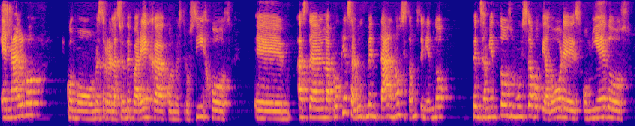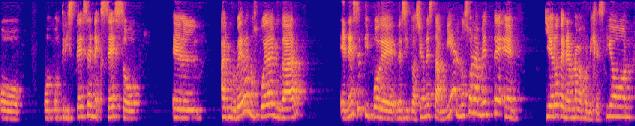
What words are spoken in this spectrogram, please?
en algo como nuestra relación de pareja, con nuestros hijos, eh, hasta en la propia salud mental, ¿no? Si estamos teniendo pensamientos muy saboteadores o miedos o, tristeza en exceso, el ayurveda nos puede ayudar en ese tipo de, de situaciones también, no solamente en quiero tener una mejor digestión,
